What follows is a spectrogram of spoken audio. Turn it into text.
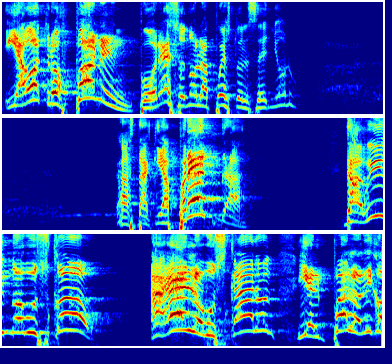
Y a otros ponen. Por eso no lo ha puesto el Señor. Hasta que aprenda. David no buscó. A él lo buscaron. Y el pueblo dijo,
